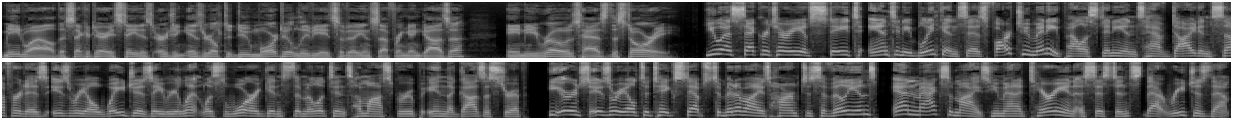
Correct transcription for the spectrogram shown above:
Meanwhile, the Secretary of State is urging Israel to do more to alleviate civilian suffering in Gaza Amy Rose has the story. U.S. Secretary of State Antony Blinken says far too many Palestinians have died and suffered as Israel wages a relentless war against the militant Hamas group in the Gaza Strip. He urged Israel to take steps to minimize harm to civilians and maximize humanitarian assistance that reaches them.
